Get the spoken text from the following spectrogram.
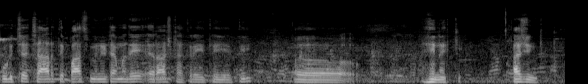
पुढच्या चार ते पाच मिनिटामध्ये राज ठाकरे इथे येतील. हे नक्की. अजिंक्य.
